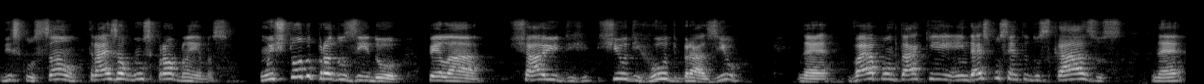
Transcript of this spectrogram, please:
discussão traz alguns problemas. Um estudo produzido pela Childhood Brasil né, vai apontar que em 10% dos casos né,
